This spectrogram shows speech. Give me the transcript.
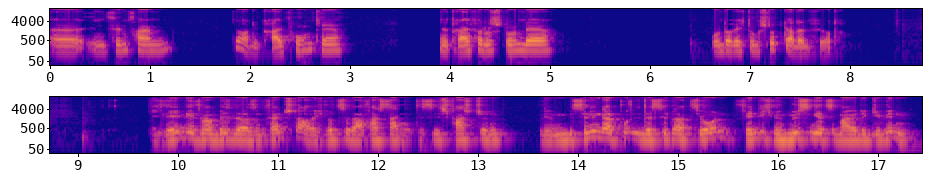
äh, in Sinsheim ja, die drei Punkte eine Dreiviertelstunde runter Richtung Stuttgart entführt. Ich lehne mich jetzt mal ein bisschen aus dem Fenster, aber ich würde sogar fast sagen, das ist fast schon, wir sind in der, in der Situation, finde ich, wir müssen jetzt mal wieder gewinnen.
